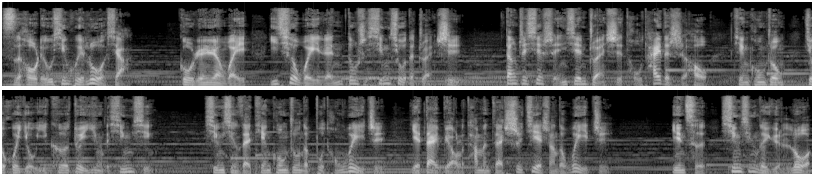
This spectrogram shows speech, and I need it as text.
死后流星会落下。古人认为，一切伟人都是星宿的转世。当这些神仙转世投胎的时候，天空中就会有一颗对应的星星。星星在天空中的不同位置，也代表了他们在世界上的位置。因此，星星的陨落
